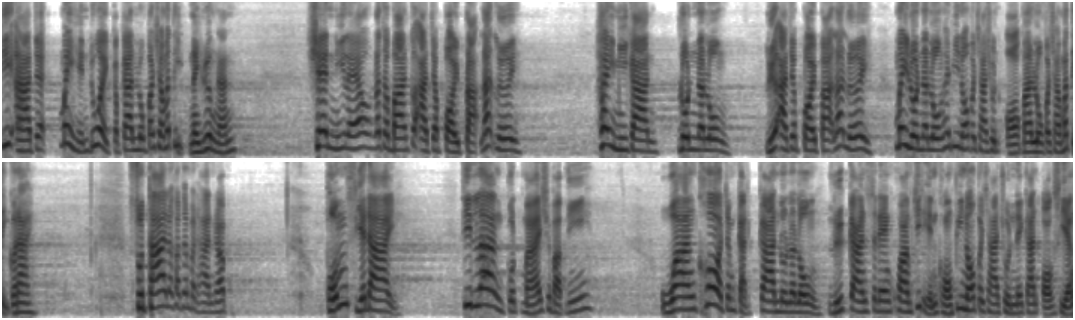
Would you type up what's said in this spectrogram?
ที่อาจจะไม่เห็นด้วยกับการลงประชามติในเรื่องนั้น เช่นนี้แล้วรัฐบาลก็อาจจะปล่อยปละละเลย ให้มีการรณรงค์หรืออาจจะปล่อยปละละเลย ไม่รณรงค์ให้พี่น้องประชาชนออกมาลงประชามติก็ได้ สุดท้ายแล้วครับท่านประธานครับ ผมเสียดายที่ร่างกฎหมายฉบับนี้ วางข้อจำกัดการรณรงค์หรือการแสดงความคิดเห็นของพี่น้องประชาชนในการออกเสียง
